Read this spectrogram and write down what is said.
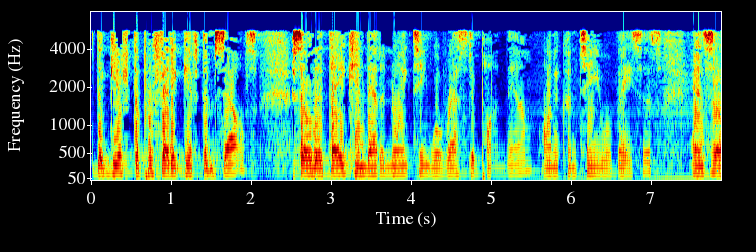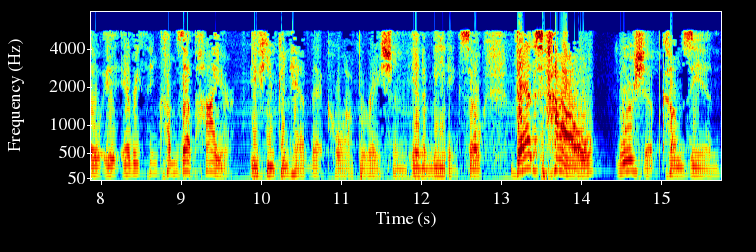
the gift, the prophetic gift themselves, so that they can, that anointing will rest upon them on a continual basis. And so it, everything comes up higher if you can have that cooperation in a meeting. So that's how worship comes in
